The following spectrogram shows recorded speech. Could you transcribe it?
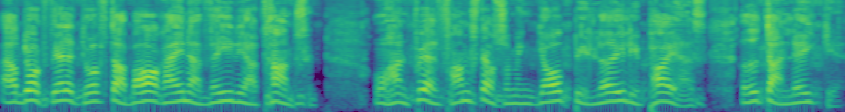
är dock väldigt ofta bara rena vidriga tramset och han själv framstår som en gapig, löjlig pajas utan like.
